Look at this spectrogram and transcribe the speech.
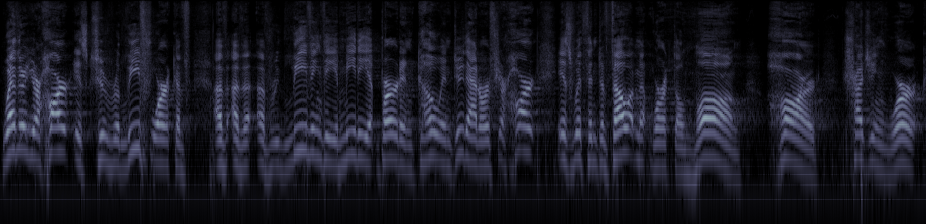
Whether your heart is to relief work of, of, of, of, relieving the immediate burden, go and do that. Or if your heart is within development work, the long, hard, trudging work,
